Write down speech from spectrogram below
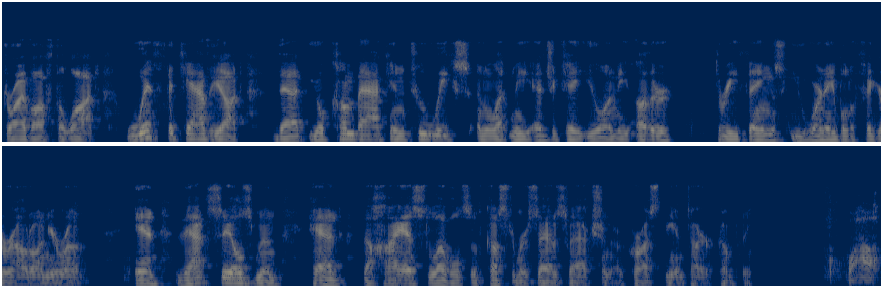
drive off the lot with the caveat that you'll come back in two weeks and let me educate you on the other three things you weren't able to figure out on your own. And that salesman had the highest levels of customer satisfaction across the entire company. Wow,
